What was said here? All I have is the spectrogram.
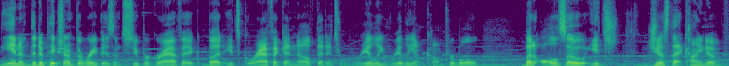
you know, the depiction of the rape isn't super graphic, but it's graphic enough that it's really, really uncomfortable. But also, it's just that kind of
